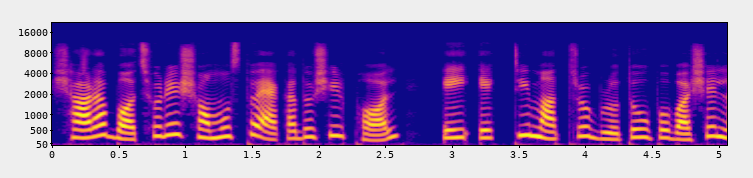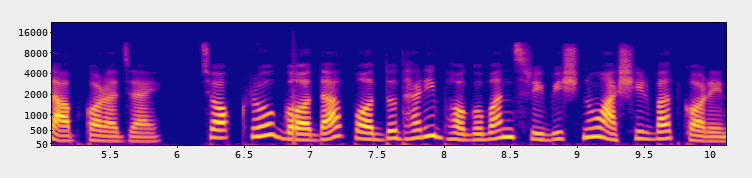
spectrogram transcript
সারা বছরের সমস্ত একাদশীর ফল এই একটি মাত্র ব্রত উপবাসে লাভ করা যায়। চক্র, গদা, পদ্মধারী ভগবান শ্রীবিষ্ণু আশীর্বাদ করেন।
